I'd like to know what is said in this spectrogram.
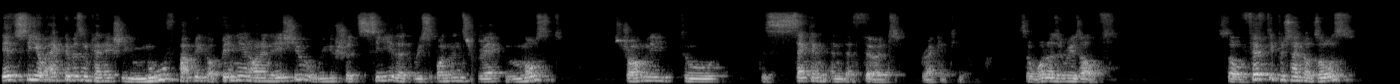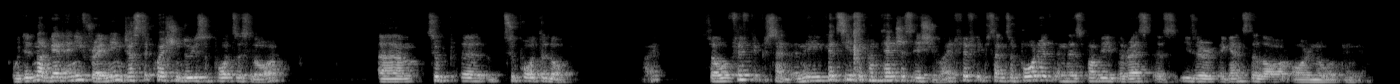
if CEO activism can actually move public opinion on an issue, we should see that respondents react most strongly to the second and the third bracket here. So what are the results? So 50% of those who did not get any framing, just the question, do you support this law, um, to, uh, support the law. Right? So 50%, and you can see it's a contentious issue, right? 50% supported, and there's probably the rest is either against the law or no opinion.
